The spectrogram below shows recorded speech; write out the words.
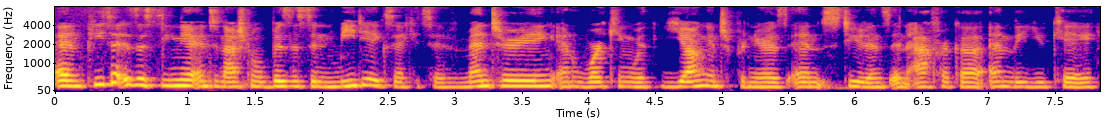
And Peter is a senior international business and media executive, mentoring and working with young entrepreneurs and students in Africa and the UK.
